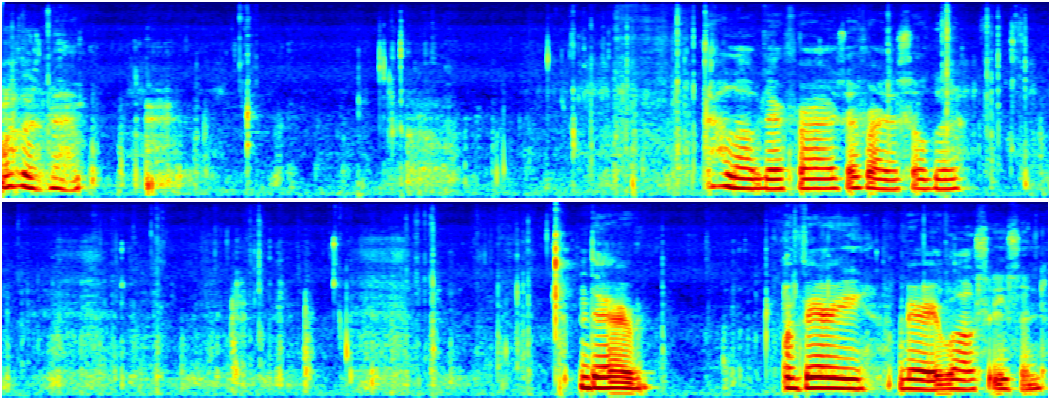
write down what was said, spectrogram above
At that. I love their fries. Their fries are so good. They're very, very well seasoned.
